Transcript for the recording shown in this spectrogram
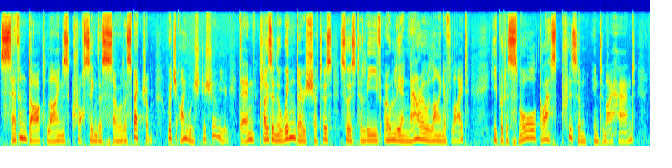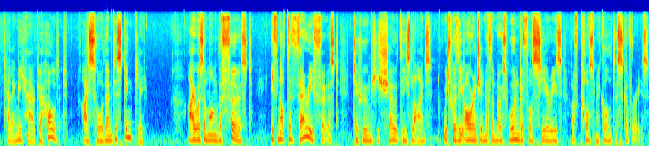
seven dark lines crossing the solar spectrum, which I wish to show you. Then, closing the window shutters so as to leave only a narrow line of light, he put a small glass prism into my hand, telling me how to hold it. I saw them distinctly. I was among the first if not the very first, to whom he showed these lines, which were the origin of the most wonderful series of cosmical discoveries.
